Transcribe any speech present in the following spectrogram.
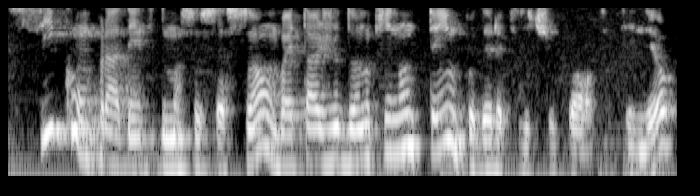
se comprar dentro de uma associação, vai estar ajudando quem não tem poder aquisitivo alto, entendeu?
